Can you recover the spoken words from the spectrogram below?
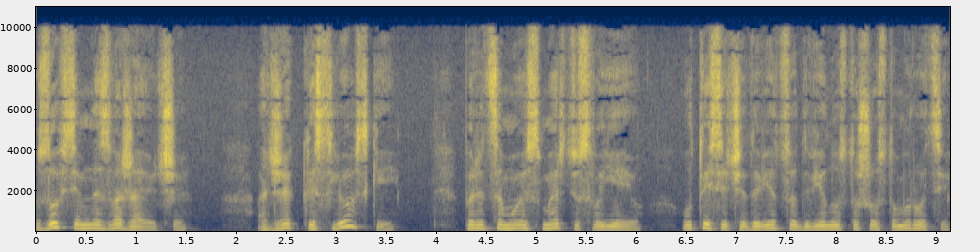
зовсім не зважаючи. Адже Кисльовський перед самою смертю своєю у 1996 році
